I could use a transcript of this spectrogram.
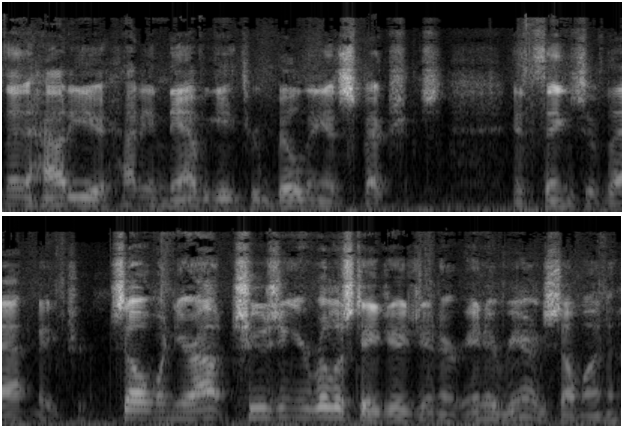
Then how do you how do you navigate through building inspections and things of that nature? So when you're out choosing your real estate agent or interviewing someone,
